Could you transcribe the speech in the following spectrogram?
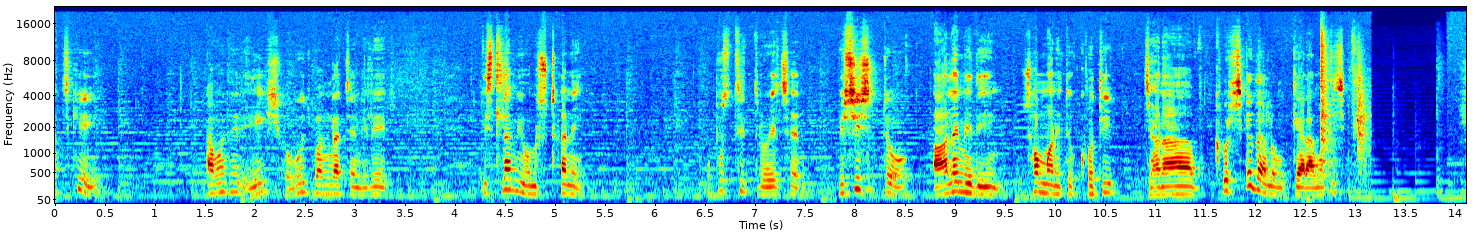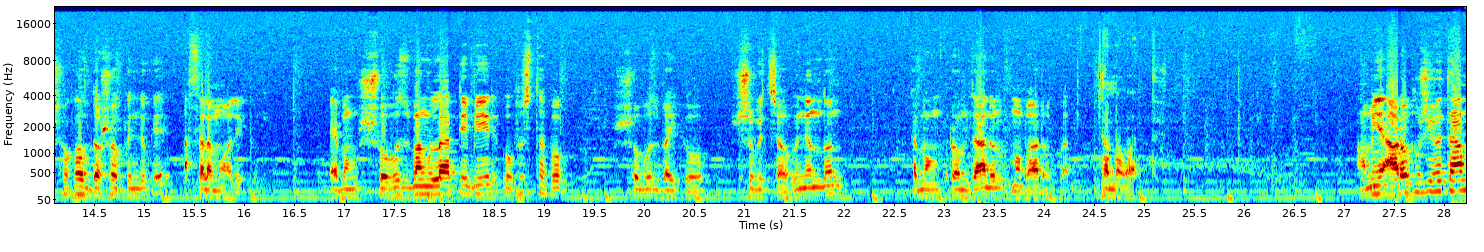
আজকে আমাদের এই সবুজ বাংলা চ্যানেলের ইসলামী অনুষ্ঠানে উপস্থিত রয়েছেন বিশিষ্ট আলেমে দিন সম্মানিত খতিব জানাব খুরশেদ আলম কেরামতি সকল দর্শক বিন্দুকে আসসালামু আলাইকুম। এবং সবুজ বাংলা টিভির উপস্থাপক সবুজ ভাইকে শুভেচ্ছা অভিনন্দন এবং রমজানুল মোবারকবাদ। ধন্যবাদ। আমি আরও খুশি হতাম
